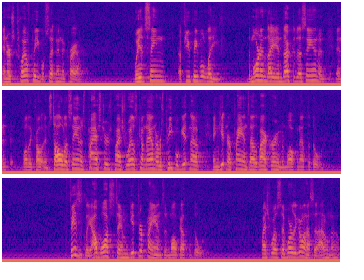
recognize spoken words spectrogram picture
and there's 12 people sitting in the crowd. We had seen a few people leave. The morning they inducted us in and, and what they call it, installed us in as pastors. Pastor Wells come down. There was people getting up and getting their pans out of the back room and walking out the door. Physically, I watched them get their pans and walk out the door. Pastor Wells said, "Where are they going?" I said, "I don't know.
